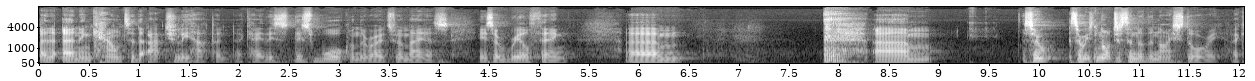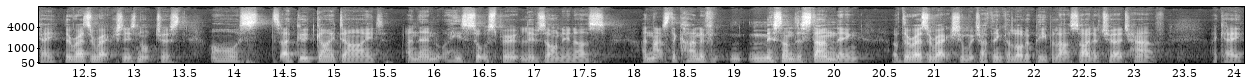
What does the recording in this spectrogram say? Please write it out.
an, an, encounter that actually happened. Okay, this, this walk on the road to Emmaus is a real thing. Um, um, so, so it's not just another nice story, okay? The resurrection is not just, oh, a good guy died, and then his sort of spirit lives on in us. And that's the kind of misunderstanding of the resurrection, which I think a lot of people outside of church have. Okay?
